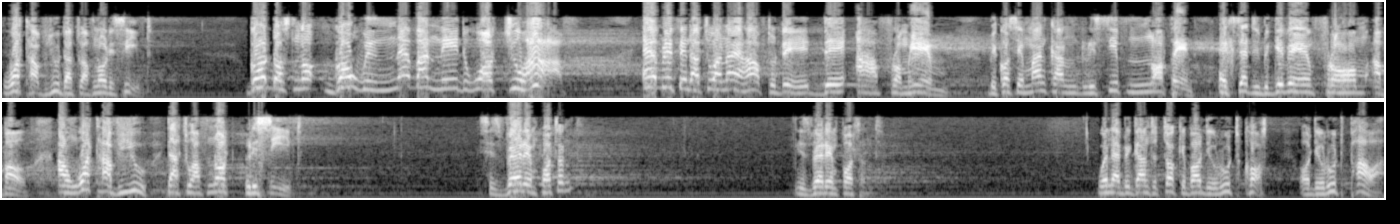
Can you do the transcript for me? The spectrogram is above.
What have you that you have not received? God does not, God will never need what you have. Everything that you and I have today, they are from Him. Because a man can receive nothing except it be given him from above. And what have you that you have not received? This is very important. It's very important. When I began to talk about the root cause or the root power,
